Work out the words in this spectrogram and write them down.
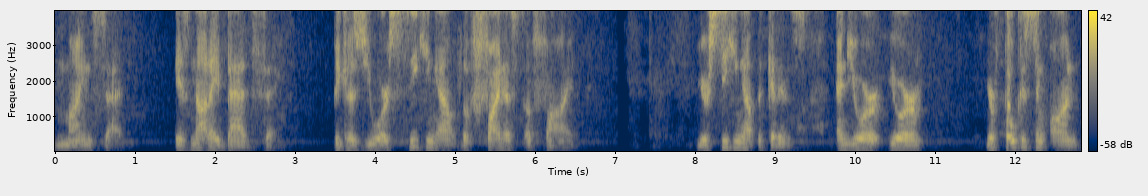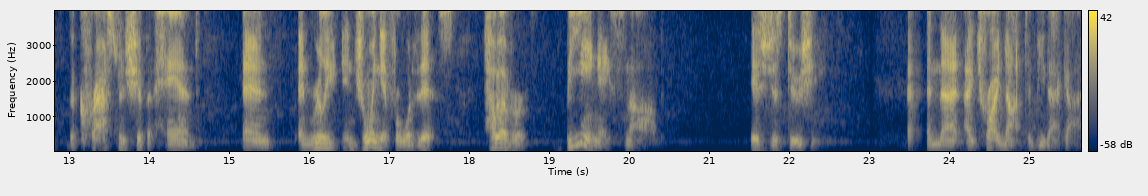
mindset is not a bad thing because you are seeking out the finest of fine. You're seeking out the guidance and you're you're you're focusing on the craftsmanship at hand and and really enjoying it for what it is. However, being a snob is just douchey. And that I try not to be that guy.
